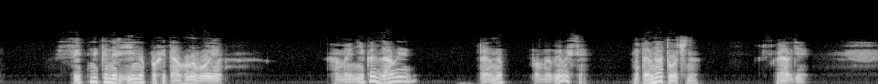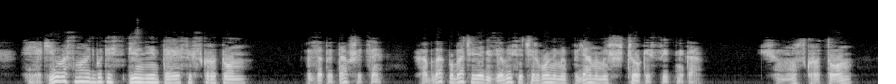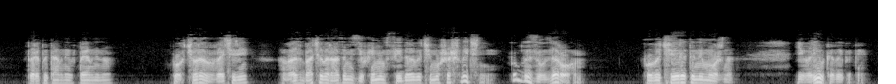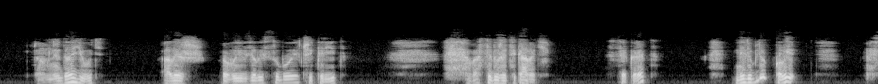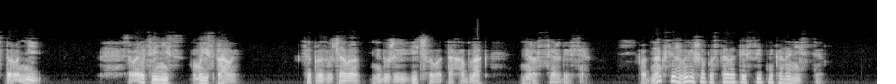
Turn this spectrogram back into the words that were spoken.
Ситник енергійно похитав головою. А мені казали, певно, помилилися? Непевно, а точно. Справді, які у вас можуть бути спільні інтереси з кротом? Запитавши це, хаблак побачив, як з'явилися червоними плямами щоки ситника. Чому з кротом? перепитав невпевнено. Бо вчора ввечері вас бачили разом з Юхимом Сидоровичем у шашличні, поблизу, за рогом. Повечеряти не можна, і горілки випити. Там не дають. Але ж ви взяли з собою чи кріт? Вас це дуже цікавить. Секрет? Не люблю, коли сторонній соває свій ніс у мої справи. Це прозвучало не дуже ввічливо, та хаблак не розсердився. Однак все ж вирішив поставити ситника на місце.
